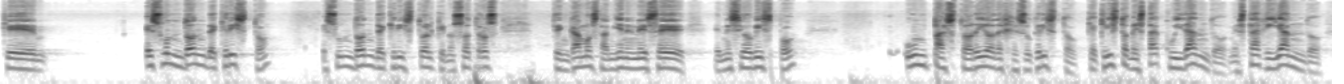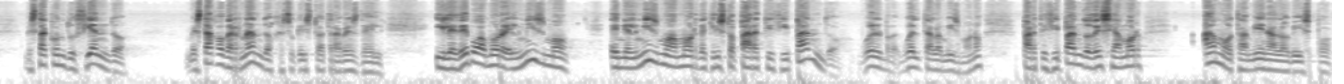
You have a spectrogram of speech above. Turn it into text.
que es un don de Cristo, es un don de Cristo el que nosotros tengamos también en ese, en ese obispo un pastoreo de Jesucristo, que Cristo me está cuidando, me está guiando, me está conduciendo, me está gobernando Jesucristo a través de él. Y le debo amor el mismo, en el mismo amor de Cristo, participando, vuelta, a lo mismo, ¿no? Participando de ese amor, amo también al obispo.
